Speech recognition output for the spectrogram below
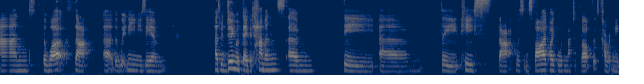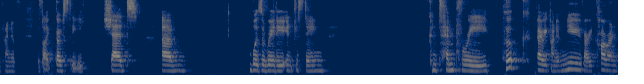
and the work that uh, the Whitney Museum has been doing with David Hammons, um, the um, the piece that was inspired by Gordon Matta Clark, that's currently kind of this like ghostly shed, um, was a really interesting contemporary hook, very kind of new, very current,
